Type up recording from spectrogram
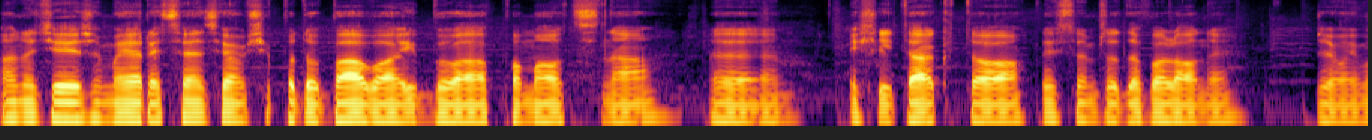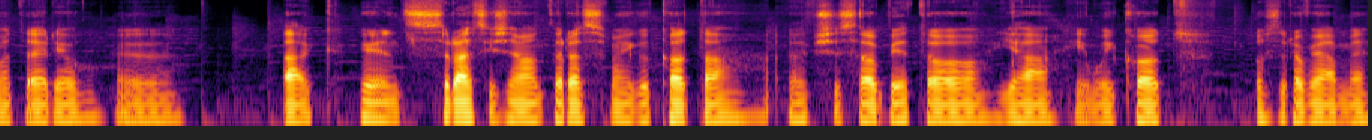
Mam nadzieję, że moja recenzja Wam się podobała i była pomocna. Jeśli tak, to jestem zadowolony, że mój materiał. E, tak, więc z racji, że mam teraz mojego kota e, przy sobie, to ja i mój kot pozdrawiamy.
